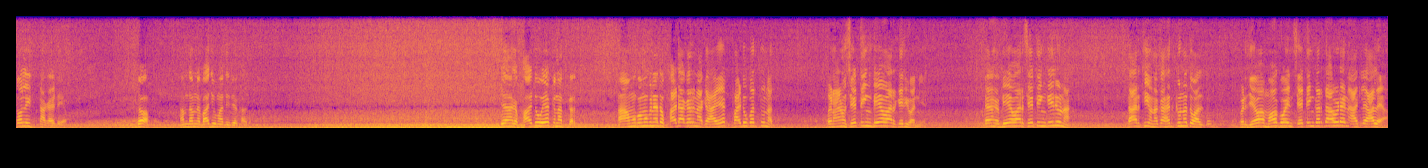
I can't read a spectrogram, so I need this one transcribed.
સોલિડ ના કાઢે એમ. જો, આમ તમને બાજુમાંથી દેખાડું. કે ફાડું એક નથી કરતું. આ અમુક અમુક ને તો ફાડા કરી નાખે, આ એક ફાડું કરતું નથી. પણ આનું સેટિંગ બે વાર કર્યું આની. કારણ કે બે વાર સેટિંગ કર્યું ને તાર થયો નકા હરખું નહોતું હાલતું. પણ જેવા મગ હોય ને સેટિંગ કરતા આવડે ને, એટલે હાલે આ.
